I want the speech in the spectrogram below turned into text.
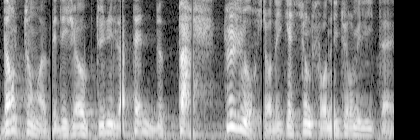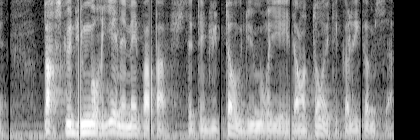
Danton avait déjà obtenu la tête de Pache, toujours sur des questions de fournitures militaires, parce que Dumouriez n'aimait pas Pache. C'était du temps où Dumouriez et Danton étaient collés comme ça.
